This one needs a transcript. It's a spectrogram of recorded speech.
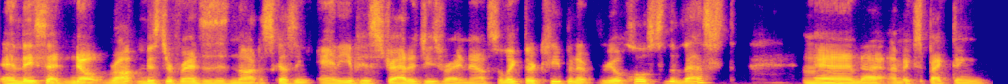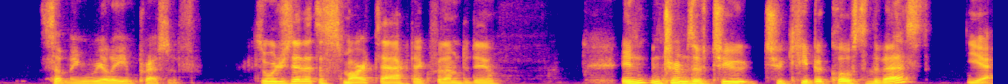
and they said no, Ron, Mr. Francis is not discussing any of his strategies right now. So like they're keeping it real close to the vest, mm-hmm. and I, I'm expecting something really impressive. So would you say that's a smart tactic for them to do? In in terms of to to keep it close to the vest? Yeah.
